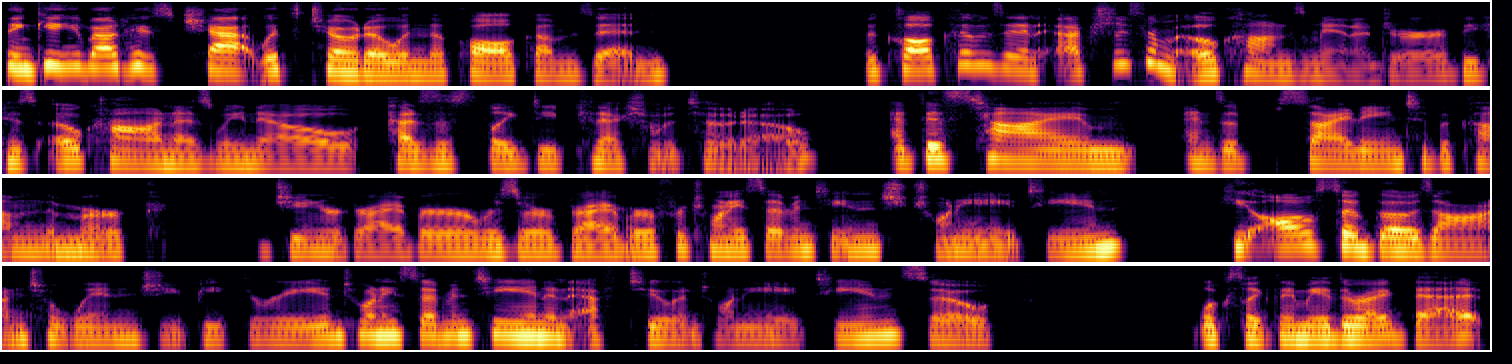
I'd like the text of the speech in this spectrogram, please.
thinking about his chat with Toto when the call comes in. The call comes in actually from Ocon's manager because Ocon, as we know, has this like deep connection with Toto. At this time, ends up signing to become the Merc junior driver, reserve driver for 2017 to 2018. He also goes on to win GP3 in 2017 and F2 in 2018. So looks like they made the right bet.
